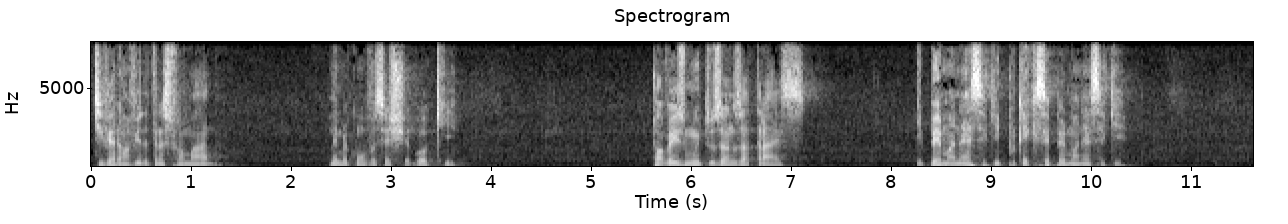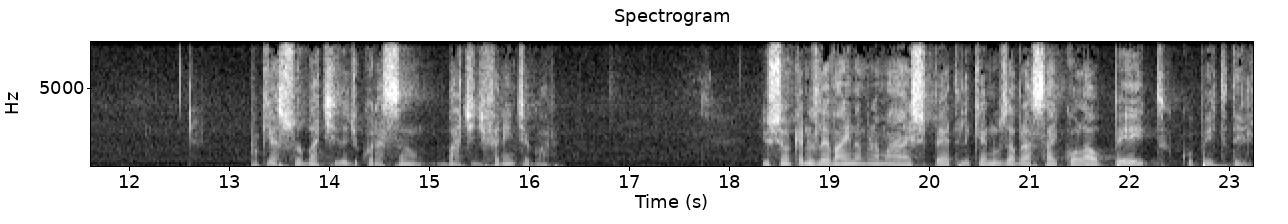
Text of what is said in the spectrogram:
Tiveram a vida transformada. Lembra como você chegou aqui? Talvez muitos anos atrás. E permanece aqui. Por que, que você permanece aqui? Porque a sua batida de coração bate diferente agora. E o Senhor quer nos levar ainda mais perto, Ele quer nos abraçar e colar o peito com o peito dele.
